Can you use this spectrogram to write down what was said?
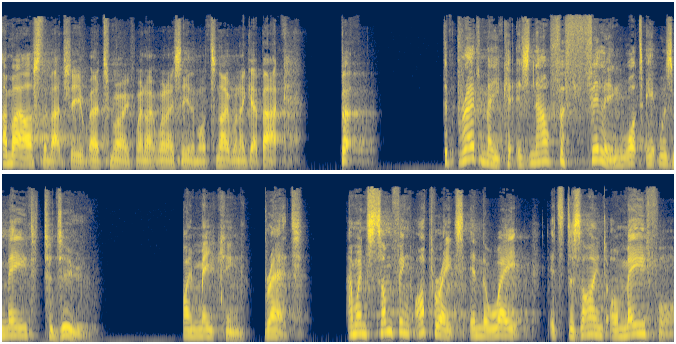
I might ask them actually uh, tomorrow when I, when I see them, or tonight when I get back. But the bread maker is now fulfilling what it was made to do by making bread. And when something operates in the way it's designed or made for.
